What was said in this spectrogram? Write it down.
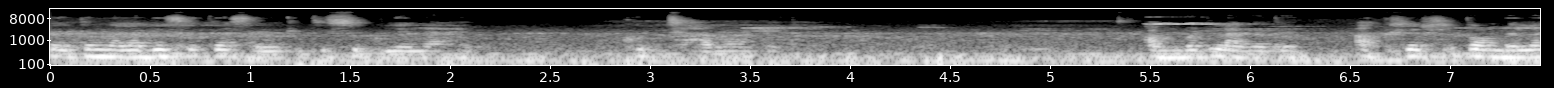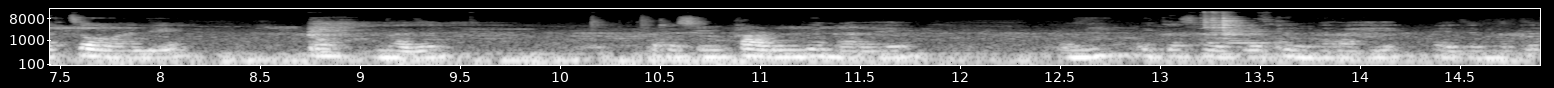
तर तुम्हाला दिसत असेल की ते सुकलेले आहेत. खूप छान वाटत आहे. आंबट लागत आहे. अक्षरशः तोंडाला चव आली आहे. माझ्या तर असे मी काढून घेणार आहे. आणि एका साईडला ठेवणार आहे याच्यामध्ये.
